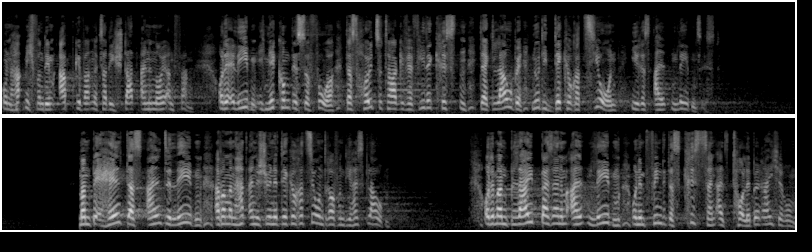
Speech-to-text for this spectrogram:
und habe mich von dem abgewandt und gesagt, ich starte einen Neuanfang. Oder ihr Lieben, ich, mir kommt es so vor, dass heutzutage für viele Christen der Glaube nur die Dekoration ihres alten Lebens ist. Man behält das alte Leben, aber man hat eine schöne Dekoration drauf und die heißt Glauben. Oder man bleibt bei seinem alten Leben und empfindet das Christsein als tolle Bereicherung.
